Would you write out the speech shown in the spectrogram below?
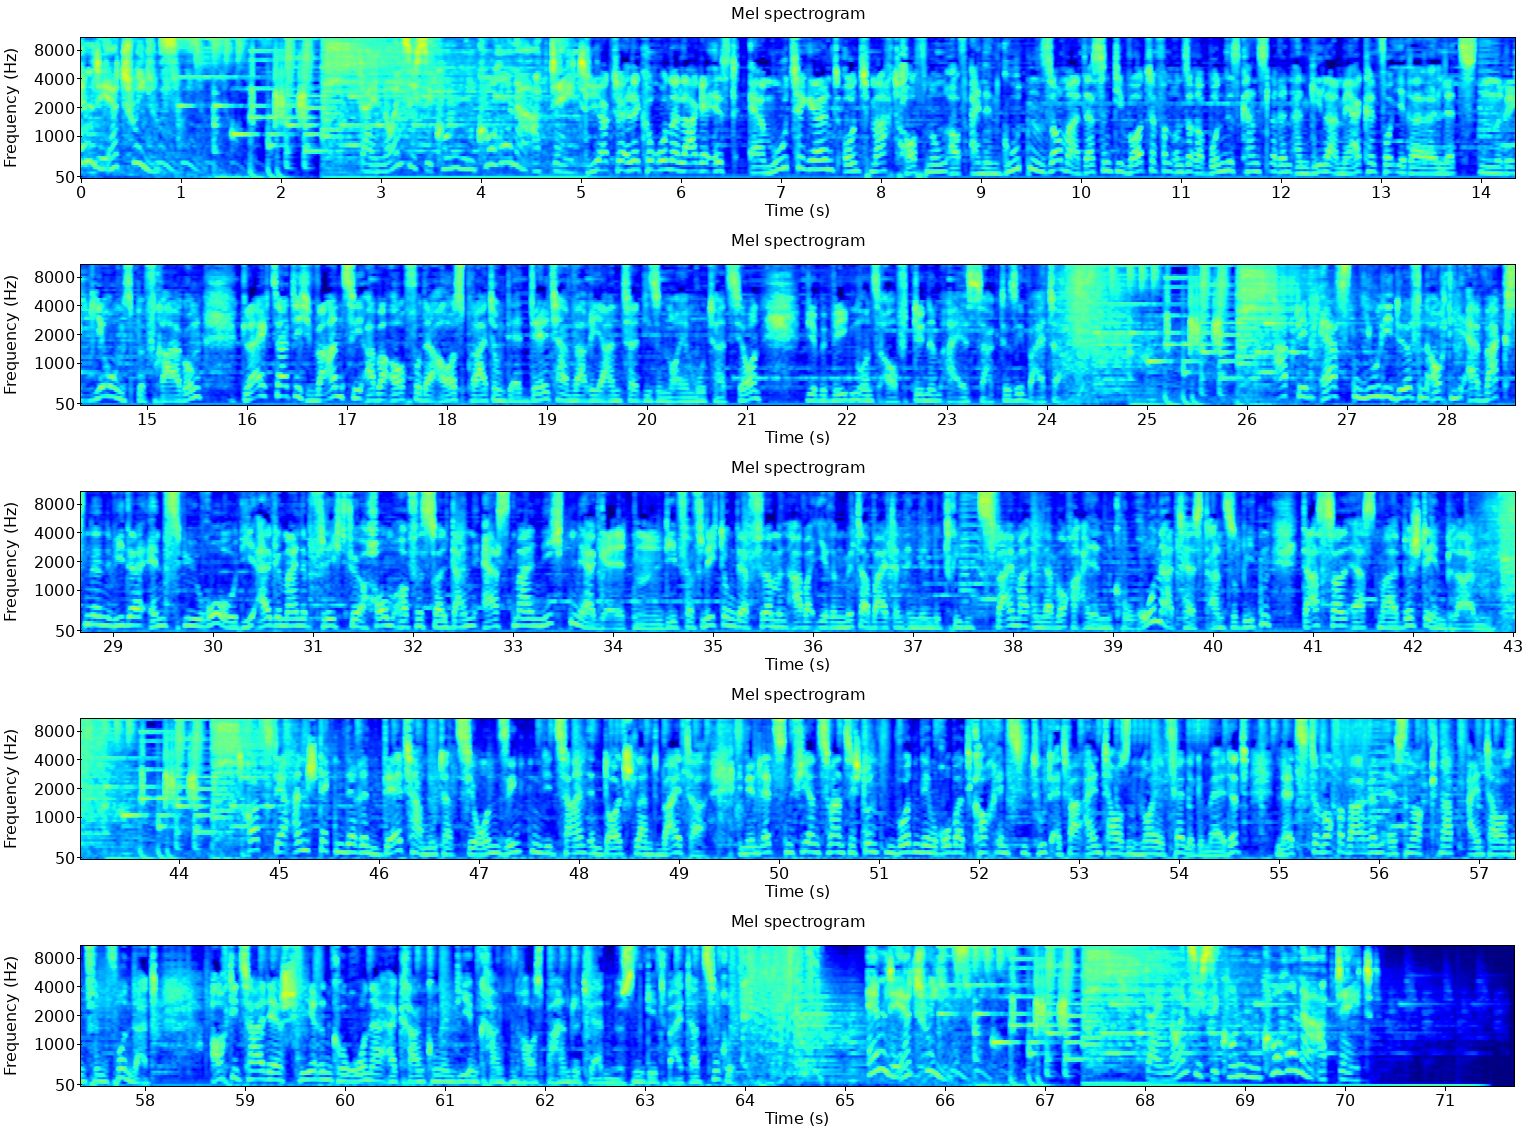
MDR Twins. Dein 90 Sekunden Corona-Update. Die aktuelle Corona-Lage ist ermutigend und macht Hoffnung auf einen guten Sommer. Das sind die Worte von unserer Bundeskanzlerin Angela Merkel vor ihrer letzten Regierungsbefragung. Gleichzeitig warnt sie aber auch vor der Ausbreitung der Delta-Variante, diese neue Mutation. Wir bewegen uns auf dünnem Eis, sagte sie weiter. Ab dem 1. Juli dürfen auch die Erwachsenen wieder ins Büro. Die allgemeine Pflicht für Homeoffice soll dann erstmal nicht mehr gelten. Die Verpflichtung der Firmen aber ihren Mitarbeitern in den Betrieben zweimal in der Woche einen Corona-Test anzubieten, das soll erstmal bestehen bleiben. Trotz der ansteckenderen Delta-Mutation sinken die Zahlen in Deutschland weiter. In den letzten 24 Stunden wurden dem Robert Koch Institut etwa 1000 neue Fälle gemeldet. Letzte Woche waren es noch knapp 1500. Auch die Zahl der schweren Corona-Erkrankungen, die im Krankenhaus behandelt werden müssen, geht weiter zurück. MDR Twins. Dein 90 Sekunden Corona-Update.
